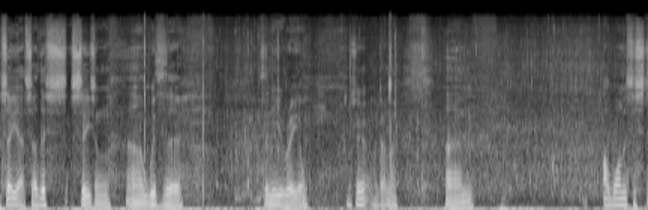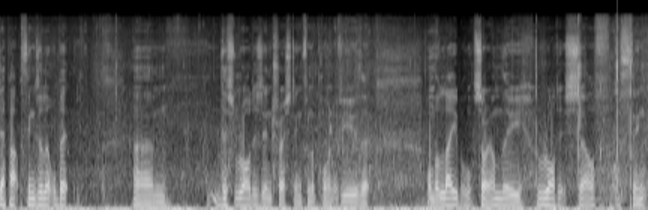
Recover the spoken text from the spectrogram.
So yeah, so this season uh, with the the new reel? I don't know. Um, I wanted to step up things a little bit. Um, this rod is interesting from the point of view that on the label, sorry, on the rod itself, I think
